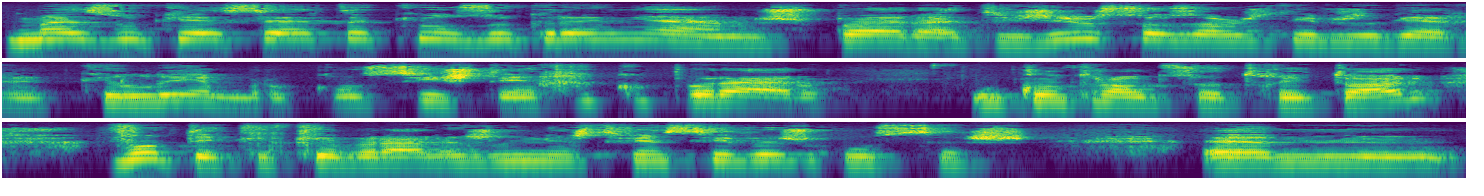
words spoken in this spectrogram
mas o que é certo é que os ucranianos, para atingir os seus objetivos de guerra, que lembro, consistem em recuperar o controle do seu território, vão ter que quebrar as linhas defensivas russas. Um,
